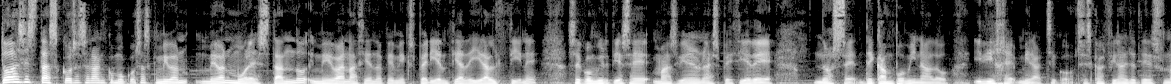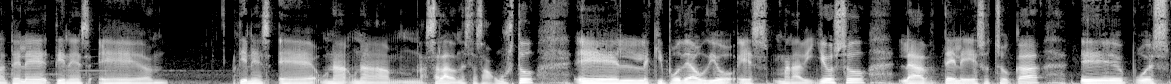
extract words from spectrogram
Todas estas cosas eran como cosas que me iban, me iban molestando y me iban haciendo que mi experiencia de ir al cine se convirtiese más bien en una especie de, no sé, de campo minado. Y dije, mira chico, si es que al final ya tienes una tele, tienes... Eh, Tienes eh, una, una, sala donde estás a gusto, el equipo de audio es maravilloso, la tele es 8K, pues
